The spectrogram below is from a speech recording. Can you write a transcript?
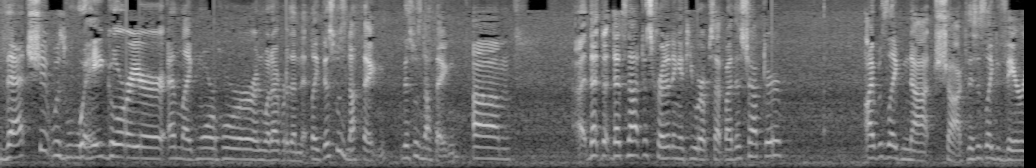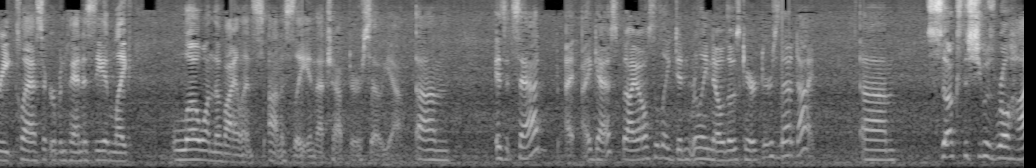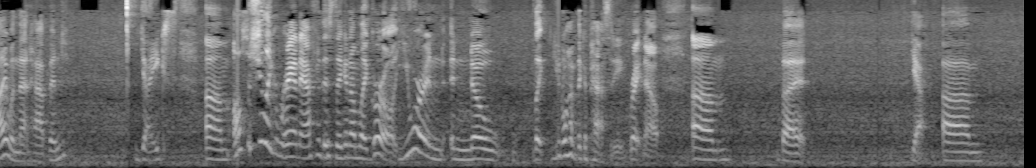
That shit was way gorier and like more horror and whatever than like this was nothing. This was nothing. Um, uh, that, that that's not discrediting if you were upset by this chapter. I was like not shocked. This is like very classic urban fantasy and like low on the violence, honestly, in that chapter. So yeah. Um, is it sad? I, I guess, but I also like didn't really know those characters that died. Um, sucks that she was real high when that happened. Yikes. Um, also, she like ran after this thing, and I'm like, girl, you are in, in no, like, you don't have the capacity right now. Um, but yeah, um,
